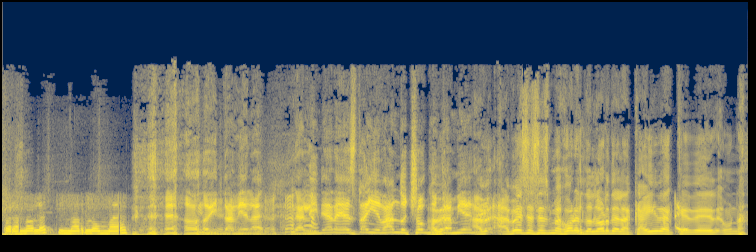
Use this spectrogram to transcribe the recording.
para no lastimarlo más. y también la, la Liliana ya está llevando choco también. ¿eh? A, veces es mejor el dolor de la caída que de una...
